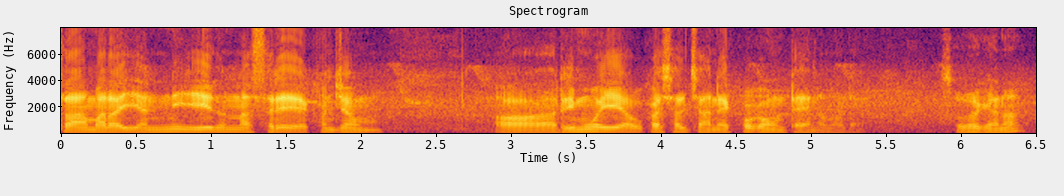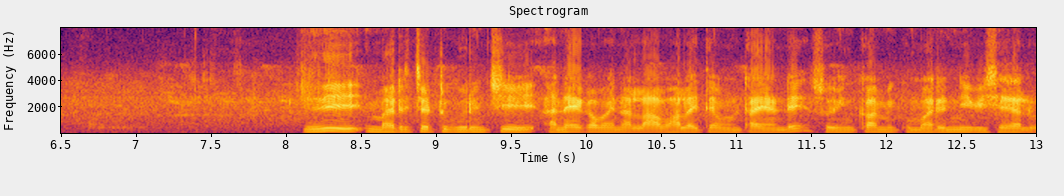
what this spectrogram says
తామర ఇవన్నీ ఏదున్నా సరే కొంచెం రిమూవ్ అయ్యే అవకాశాలు చాలా ఎక్కువగా ఉంటాయి అన్నమాట సో ఓకేనా ఇది మర్రి చెట్టు గురించి అనేకమైన లాభాలు అయితే ఉంటాయండి. సో ఇంకా మీకు మరిన్ని విషయాలు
